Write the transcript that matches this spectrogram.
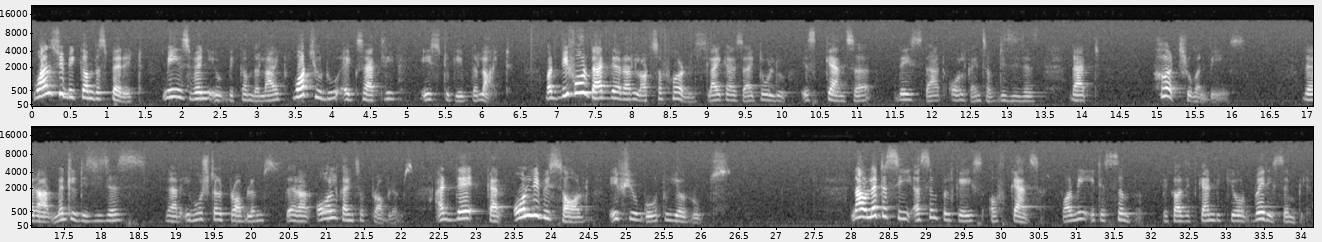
Once you become the spirit, means when you become the light, what you do exactly is to give the light. But before that, there are lots of hurdles. Like as I told you, is cancer, this, that, all kinds of diseases that hurt human beings. There are mental diseases, there are emotional problems, there are all kinds of problems. And they can only be solved if you go to your roots. Now let us see a simple case of cancer. For me it is simple because it can be cured very simply.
